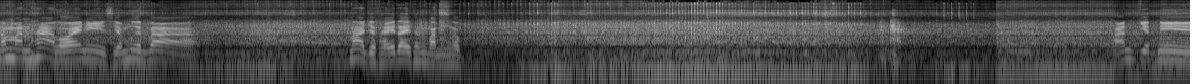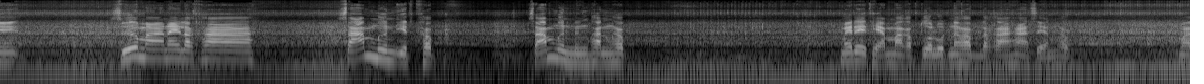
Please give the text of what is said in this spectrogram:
น้ำมัน 500 นี่เสียมืดว่า น่าจะไถได้ทั้งวันครับ พันเจ็ดนี่ ซื้อมาในราคา30,000เอ็ดครับ 31,000 ครับ ไม่ได้แถมมากับตัวรถนะครับ ราคา5 0 0แสนครับ มา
